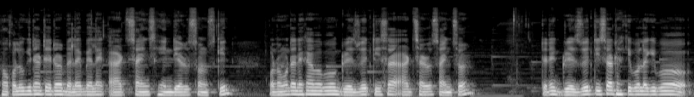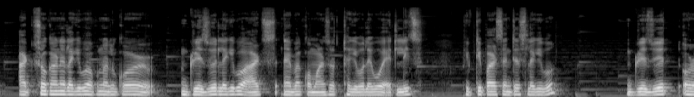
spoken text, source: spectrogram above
সকলোকেইটা ট্ৰেডৰ বেলেগ বেলেগ আৰ্টছ ছায়েন্স হিন্দী আৰু সংস্কৃত। প্ৰথমতে দেখা পাব গ্ৰেজুৱেট টিচাৰ আৰ্টছ আৰু ছায়েন্সৰ তেতিয়া গ্ৰেজুৱেট টিচাৰ থাকিব লাগিব আৰ্টছৰ কাৰণে লাগিব আপোনালোকৰ গ্ৰেজুৱেট লাগিব আৰ্টছ নাইবা কমাৰ্চত থাকিব লাগিব এটলিষ্ট ফিফটি পাৰ্চেণ্টেজ লাগিব। গ্ৰেজুৱেট অৰ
